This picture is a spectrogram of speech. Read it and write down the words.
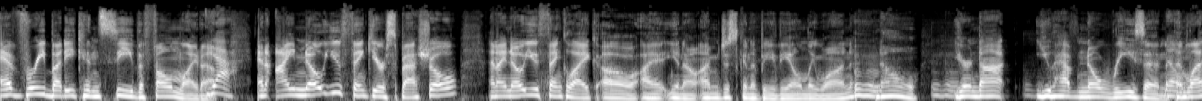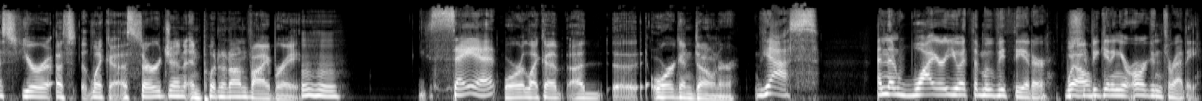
everybody can see the phone light up. Yeah. And I know you think you're special, and I know you think like, oh, I, you know, I'm just going to be the only one. Mm-hmm. No, mm-hmm. you're not. You have no reason No. unless you're a, like a surgeon and put it on vibrate, Say it. or like a, a, a organ donor. Yes. And then why are you at the movie theater? You Well- should be getting your organs ready.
